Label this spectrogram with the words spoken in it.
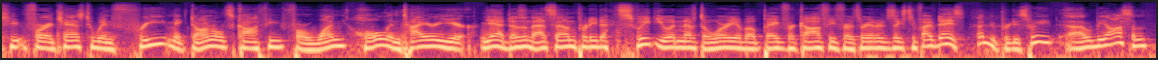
to for a chance to win free McDonald's coffee for one whole entire year. Yeah, doesn't that sound pretty darn sweet? You wouldn't have to worry about paying for coffee for 365 days. That'd be pretty sweet. Uh, that would be awesome.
